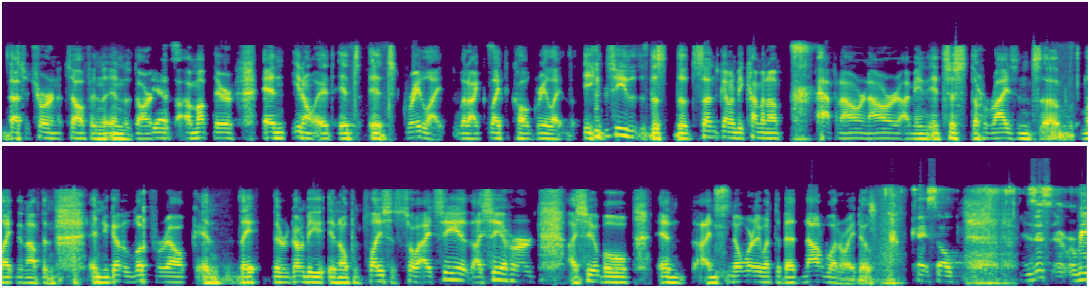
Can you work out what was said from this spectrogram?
that's a chore in itself in the in the dark. Yes. I'm up there, and you know it it's it's gray light, what I like to call gray light. You can see the the, the sun's going to be coming up half an hour, an hour. I mean, it's just the horizon's um, lightening up, and and you got to look for elk, and they they're going to be in open places. So I see it. I see a herd. I see a bull, and I know where they went to bed. Now what do I do? Okay, so is this are we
